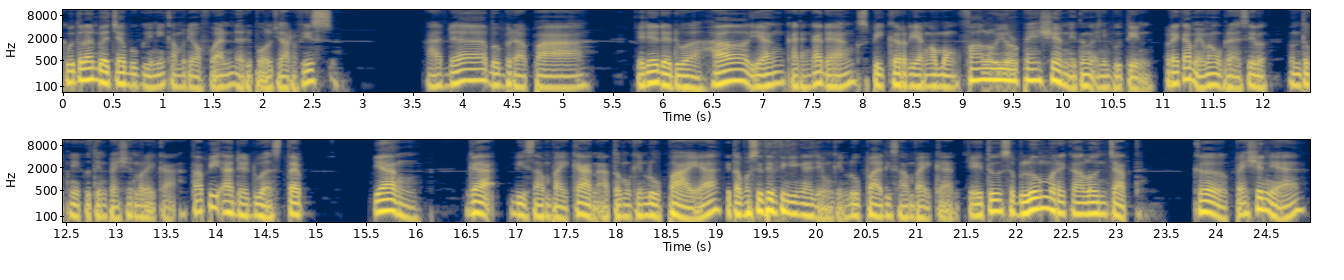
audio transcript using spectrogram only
Kebetulan baca buku ini Company of One dari Paul Jarvis ada beberapa jadi ada dua hal yang kadang-kadang speaker yang ngomong follow your passion itu nggak nyebutin. Mereka memang berhasil untuk ngikutin passion mereka. Tapi ada dua step yang nggak disampaikan atau mungkin lupa ya. Kita positif thinking aja mungkin lupa disampaikan. Yaitu sebelum mereka loncat ke passion ya,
